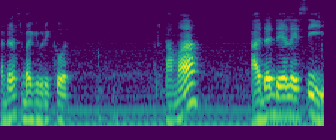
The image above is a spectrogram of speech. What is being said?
adalah sebagai berikut. Pertama, ada delesi.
